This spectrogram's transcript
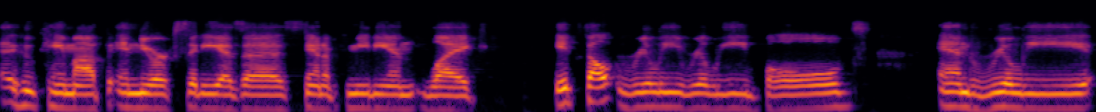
eh, who came up in new york city as a stand-up comedian like it felt really really bold and really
